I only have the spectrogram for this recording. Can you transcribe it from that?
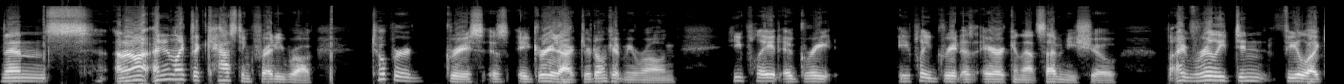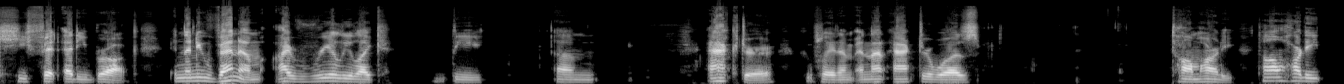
then, and I, I didn't like the casting for Eddie Brock. Topher Grace is a great actor, don't get me wrong. He played a great he played great as Eric in that 70s show, but I really didn't feel like he fit Eddie Brock. In the new Venom, I really like the um, actor who played him, and that actor was Tom Hardy. Tom Hardy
